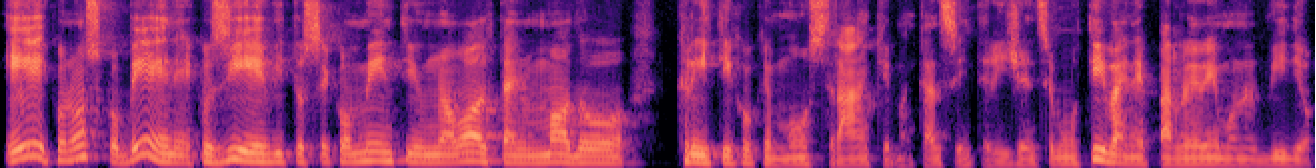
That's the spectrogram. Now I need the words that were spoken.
e conosco bene, così evito se commenti una volta in modo critico che mostra anche mancanza di intelligenza emotiva e ne parleremo nel video,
